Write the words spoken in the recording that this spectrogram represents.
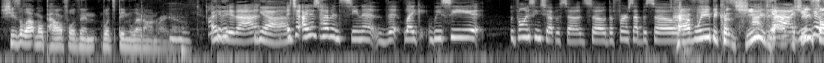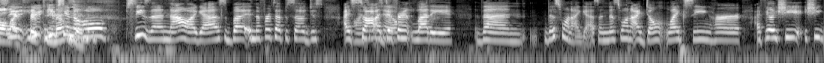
She's a lot more powerful than what's being led on right now. Mm-hmm. I'll give think- you that. yeah. It's I just haven't seen it. That like we see, we've only seen two episodes. So the first episode. Have we? Because she yeah, had, she you saw see, like you, 15 you've seen the whole season now, I guess. But in the first episode, just I oh, saw a seen two. different Letty than this one, I guess. And this one, I don't like seeing her. I feel like she she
